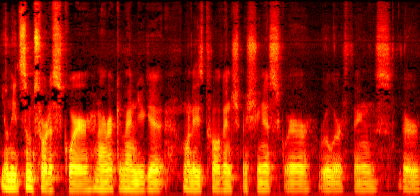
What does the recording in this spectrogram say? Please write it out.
you'll need some sort of square, and I recommend you get one of these 12-inch machinist square ruler things. They're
